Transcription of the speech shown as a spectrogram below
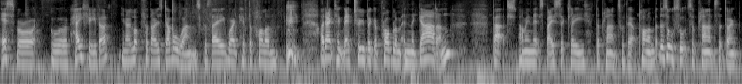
asthma or, or hay fever, you know, look for those double ones because they won't have the pollen. I don't think they're too big a problem in the garden but I mean, that's basically the plants without pollen. But there's all sorts of plants that don't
